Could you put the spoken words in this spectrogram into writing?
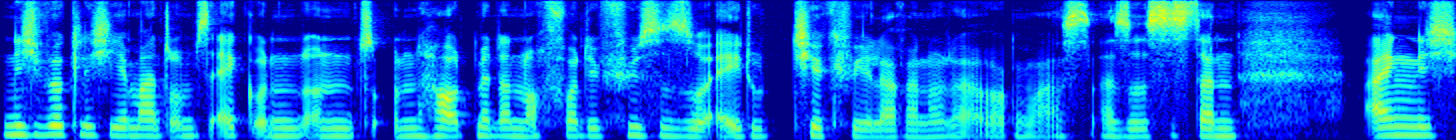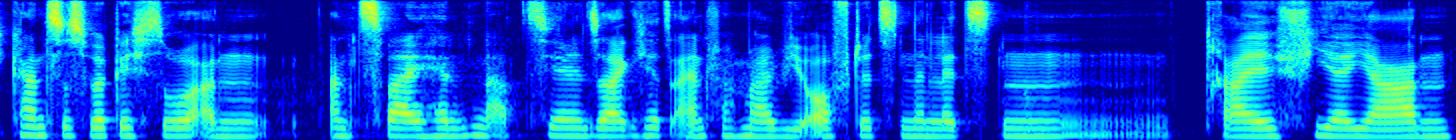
nicht wirklich jemand ums Eck und, und, und haut mir dann noch vor die Füße so, ey, du Tierquälerin oder irgendwas. Also es ist dann, eigentlich kannst du es wirklich so an, an zwei Händen abzählen, sage ich jetzt einfach mal, wie oft jetzt in den letzten drei, vier Jahren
